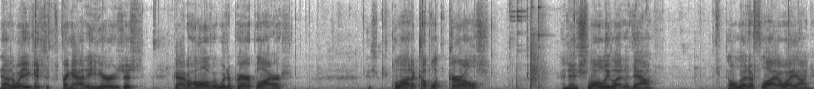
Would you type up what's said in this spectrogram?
Now the way you get the spring out of here is just grab a hold of it with a pair of pliers. Just pull out a couple of curls and then slowly let it down. Don't let it fly away on you.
